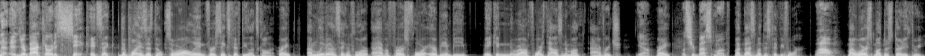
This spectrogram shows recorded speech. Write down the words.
Your backyard is sick. it's sick. The point is this though. So we're all in for 650, let's call it, right? I'm living on the second floor. I have a first floor Airbnb making around 4,000 a month average, Yeah. right? What's your best month? My best month is 54. Wow. My worst month was 33.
